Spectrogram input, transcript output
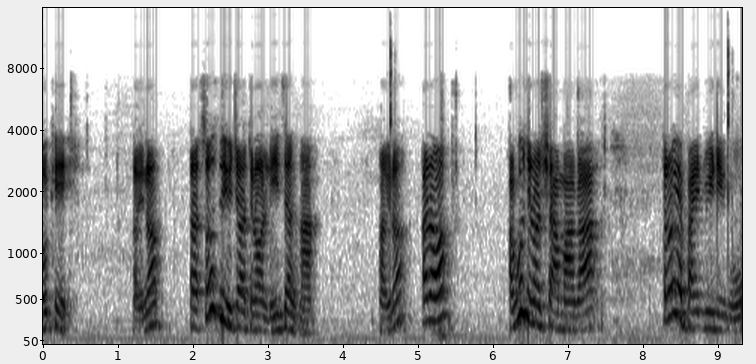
okay ဟုတ်ပြီနော်အဲ source b ကိုကြာကျွန်တော်45ဟုတ်ပြီနော်အဲ့တော့အခုကျွန်တော်ရှာမှာကသူတို့ရဲ့ binary တွေကို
